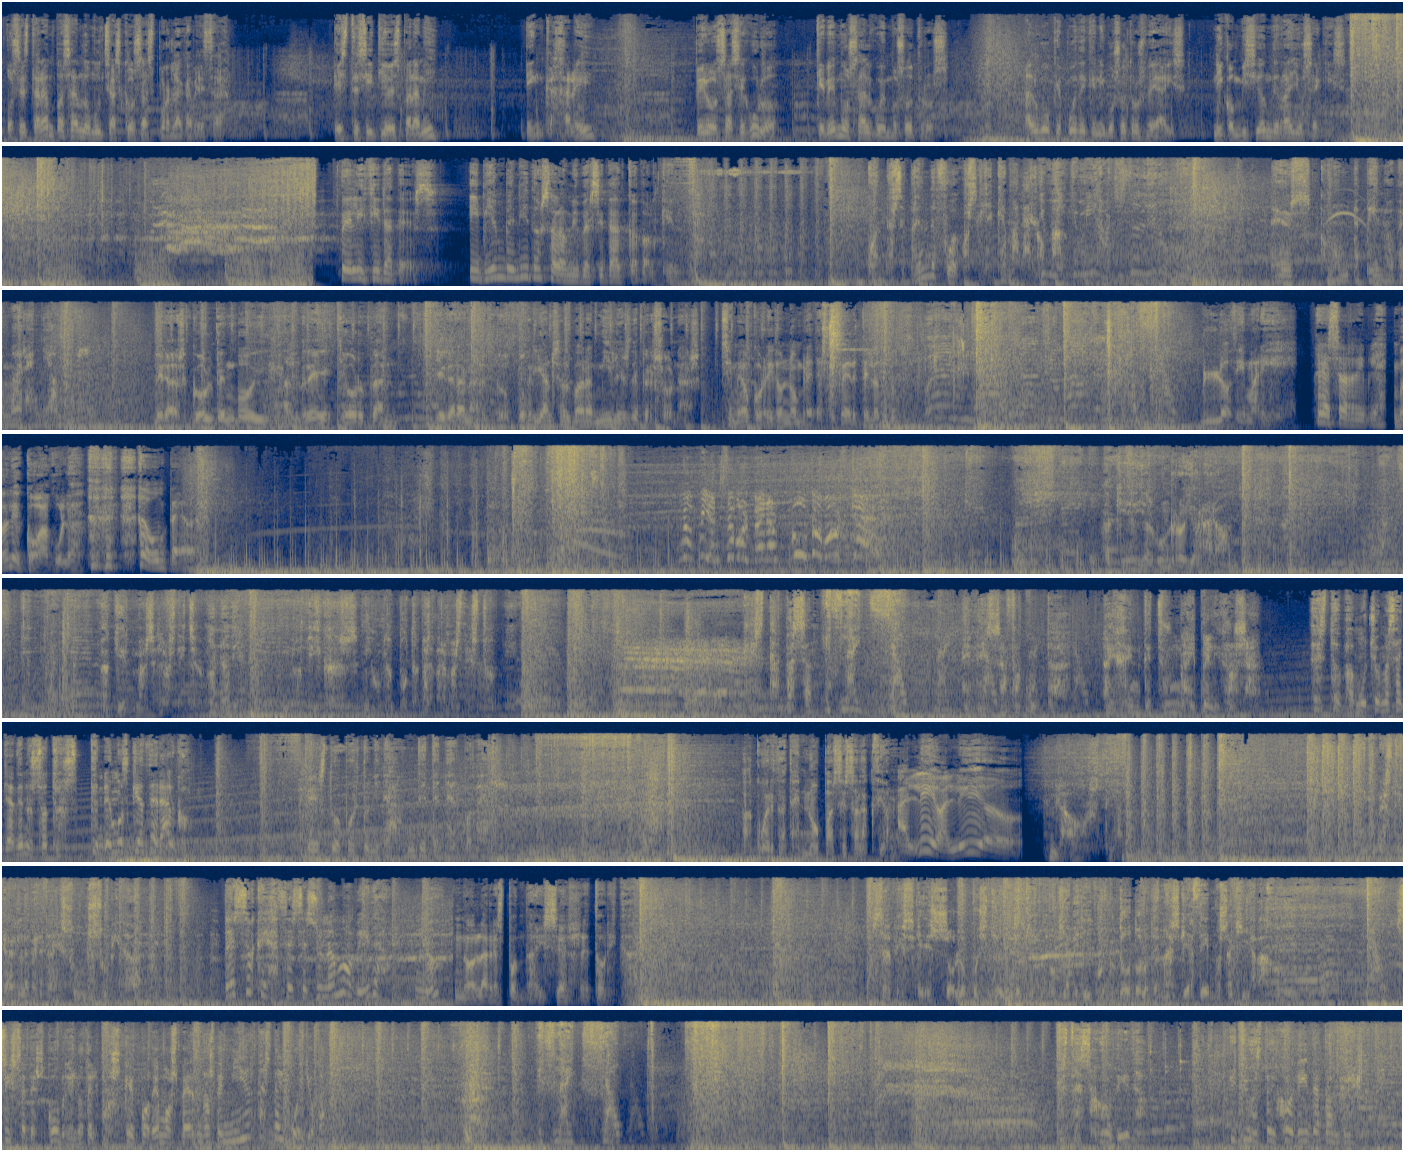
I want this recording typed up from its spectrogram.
Os estarán pasando muchas cosas por la cabeza. ¿Este sitio es para mí? ¿Encajaré? Pero os aseguro que vemos algo en vosotros. Algo que puede que ni vosotros veáis, ni con visión de rayos X. Felicidades y bienvenidos a la Universidad Godolkin. Cuando se prende fuego se le quema la ropa. Es como un pepino de mar en llamas. Verás, Golden Boy, André, Jordan, llegarán alto. Podrían salvar a miles de personas. Si me ha ocurrido un nombre de super, ¿te lo digo? Bloody Mary. Es horrible. Vale, coágula. Aún peor. Aquí hay algún rollo raro. ¿A quién más se lo has dicho? A nadie. No digas ni una puta palabra más de esto. ¿Qué está pasando? En esa facultad hay gente chunga y peligrosa. Esto va mucho más allá de nosotros. Tenemos que hacer algo. Es tu oportunidad de tener poder. Acuérdate, no pases a la acción. Al lío, al lío. La hostia. Investigar la verdad es un subidón. Eso que haces es una movida, ¿no? No la respondáis, es retórica. Sabes que es solo cuestión de tiempo que averigüen todo lo demás que hacemos aquí abajo. Si se descubre lo del bosque, podemos vernos de mierda hasta el cuello, ¿vale? Estás jodida. Y yo estoy jodida también.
